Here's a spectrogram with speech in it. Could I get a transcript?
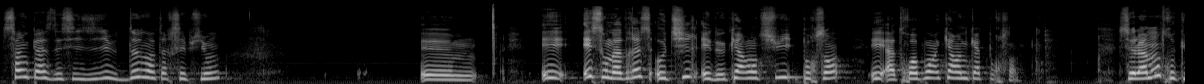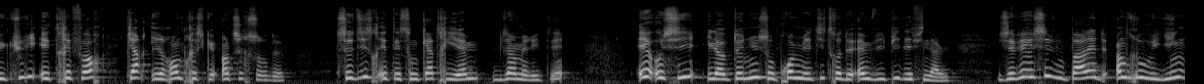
5 passes décisives, 2 interceptions. Euh, et, son adresse au tir est de 48% et à 3 points 44%. Cela montre que Curry est très fort car il rentre presque un tir sur deux. Ce titre était son quatrième, bien mérité. Et aussi, il a obtenu son premier titre de MVP des finales. Je vais aussi vous parler de Andrew Wiggins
